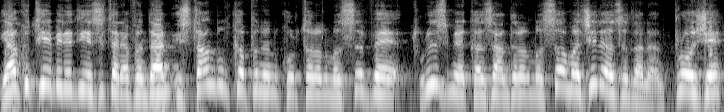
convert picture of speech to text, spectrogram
Yakutiye Belediyesi tarafından İstanbul Kapı'nın kurtarılması ve turizme kazandırılması amacıyla hazırlanan proje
